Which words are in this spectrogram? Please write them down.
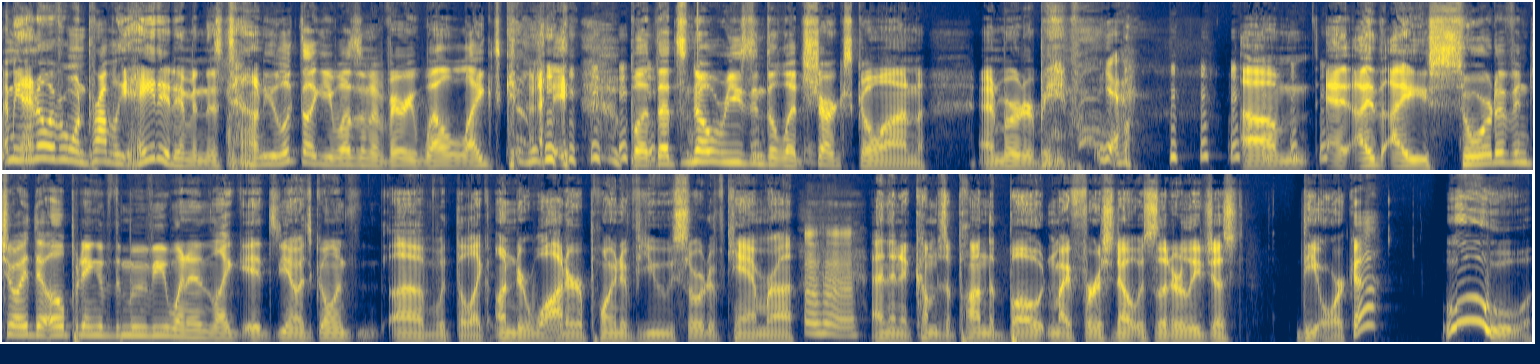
I mean, I know everyone probably hated him in this town. He looked like he wasn't a very well liked guy, but that's no reason to let sharks go on and murder people. Yeah. um I, I sort of enjoyed the opening of the movie when it like it's you know it's going uh with the like underwater point of view sort of camera hmm and then it comes upon the boat and my first note was literally just the orca ooh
